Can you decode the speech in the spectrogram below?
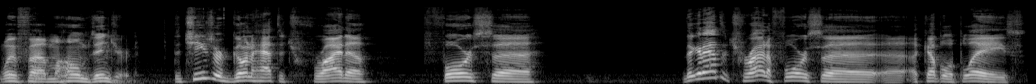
with uh, Mahomes injured. The Chiefs are going to have to try to force. Uh, they're to have to try to force uh, uh, a couple of plays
